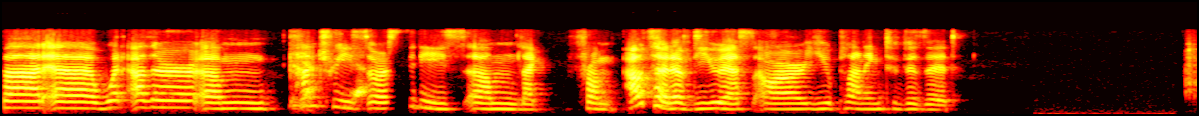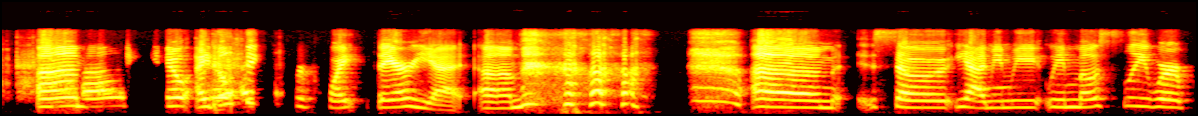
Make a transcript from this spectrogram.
But uh, what other um, countries yes, yes. or cities, um, like from outside of the US, are you planning to visit? Um, you know, I don't think we're quite there yet. Um, um, so yeah, I mean, we we mostly were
